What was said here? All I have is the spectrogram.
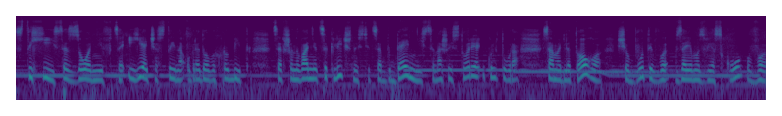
стихій, сезонів. Це і є частина обрядових робіт. Це вшанування циклічності, це буденність, це наша історія і культура. Саме для того, щоб бути в взаємозв'язку, в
